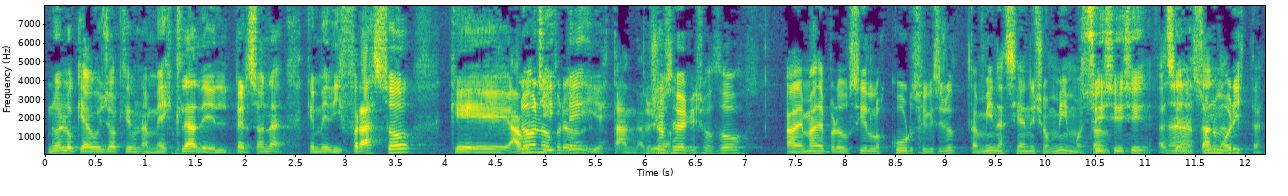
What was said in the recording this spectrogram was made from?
No es lo que hago yo, que es una mezcla del persona que me disfrazo, que hago chiste y stand-up. Pero yo sabía que ellos dos, además de producir los cursos y qué sé yo, también hacían ellos mismos. Sí, sí, sí, hacían Ah, son humoristas.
